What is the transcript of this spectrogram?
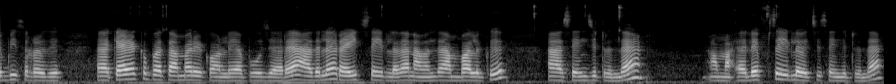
எப்படி சொல்கிறது கிழக்கு பார்த்தா மாதிரி இருக்கும் இல்லையா பூஜாரை? அதில் ரைட் சைடில் தான் நான் வந்து அம்பாளுக்கு செஞ்சிட்ருந்தேன். ஆமாம் லெஃப்ட் சைடில் வச்சு செஞ்சிட்ருந்தேன்.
